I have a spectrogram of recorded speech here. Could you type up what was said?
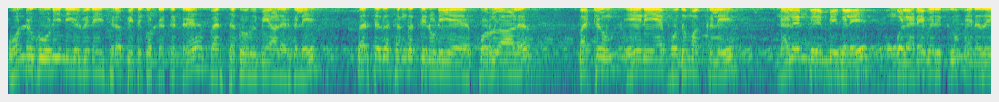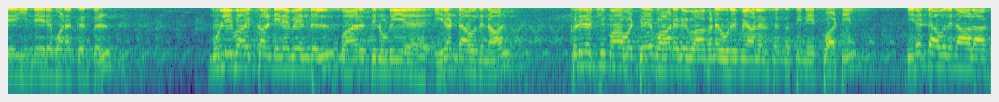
ஒன்று கூடி நிகழ்வினை சிறப்பித்துக் கொண்டிருக்கின்ற வர்த்தக உரிமையாளர்களே வர்த்தக சங்கத்தினுடைய பொருளாளர் மற்றும் ஏனைய பொதுமக்களே நலன் விரும்பிகளே உங்கள் அனைவருக்கும் எனது இந்நேர வணக்கங்கள். முள்ளிவாய்க்கால் நினைவேந்தல் வாரத்தினுடைய இரண்டாவது நாள் கிளிநொச்சி மாவட்ட வாடகை வாகன உரிமையாளர் சங்கத்தின் ஏற்பாட்டில் இரண்டாவது நாளாக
